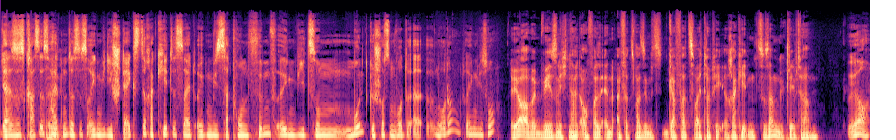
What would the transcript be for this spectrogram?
Ja, das ist krass ist halt, ne, dass es irgendwie die stärkste Rakete seit irgendwie Saturn V irgendwie zum Mond geschossen wurde, äh, oder? Irgendwie so? Ja, aber im Wesentlichen halt auch, weil einfach weil sie mit Gaffer zwei Raketen zusammengeklebt haben. Ja.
